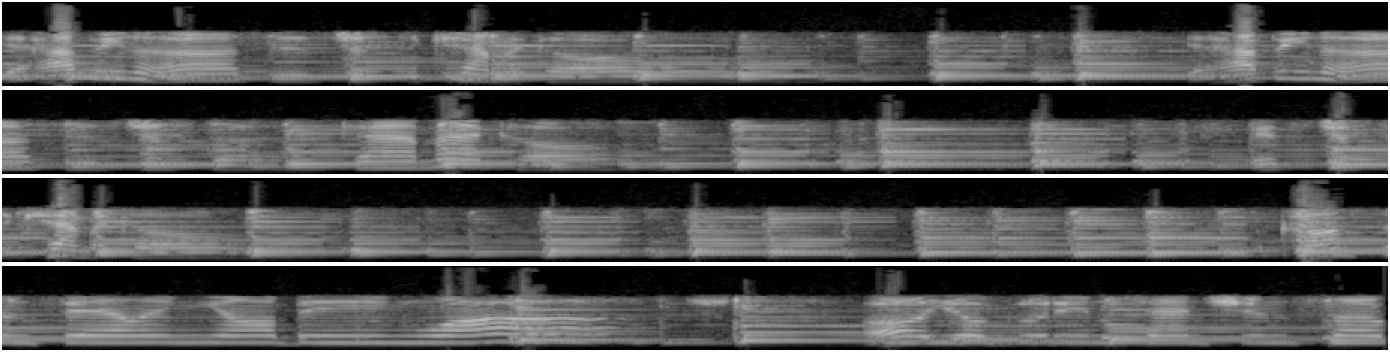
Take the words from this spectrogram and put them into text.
Your happiness is just a chemical. Your happiness is just a chemical. It's just a chemical. Constant feeling you're being watched. All your good intentions so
